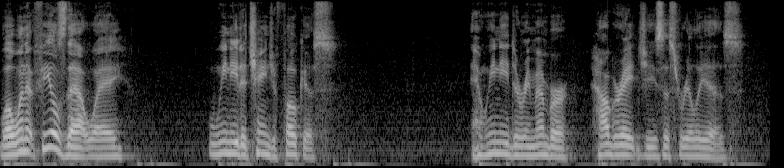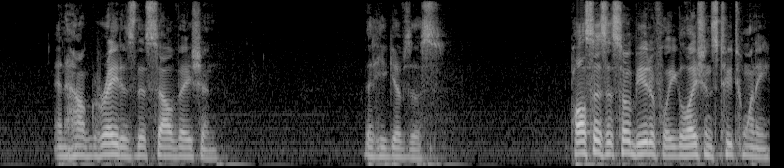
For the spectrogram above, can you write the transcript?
Well, when it feels that way, we need a change of focus. And we need to remember how great Jesus really is and how great is this salvation that he gives us. Paul says it so beautifully, Galatians 2:20.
